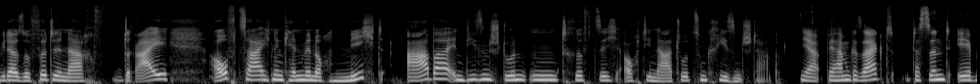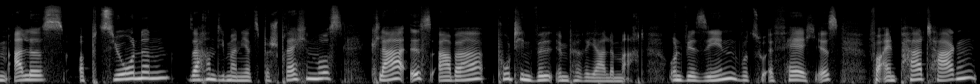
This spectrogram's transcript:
wieder so Viertel nach drei, aufzeichnen, kennen wir noch nicht. Aber in diesen Stunden trifft sich auch die NATO zum Krisenstab. Ja, wir haben gesagt, das sind eben alles Optionen, Sachen, die man jetzt besprechen muss. Klar ist aber, Putin will imperiale Macht. Und wir sehen, wozu er fähig ist. Vor ein paar Tagen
